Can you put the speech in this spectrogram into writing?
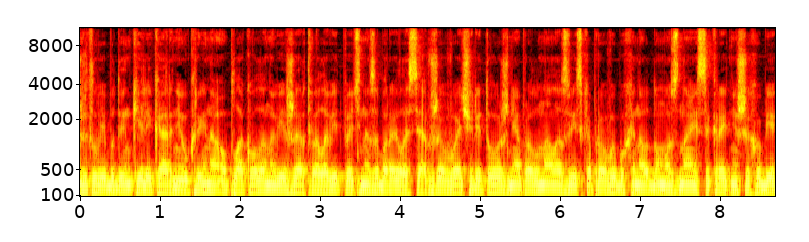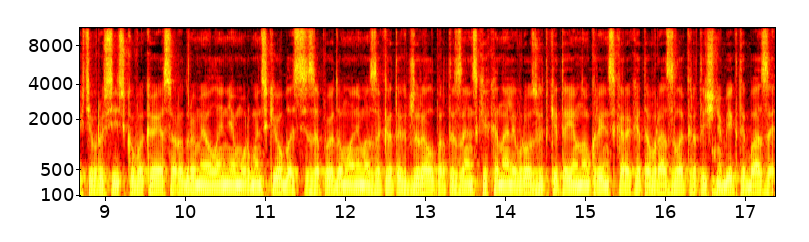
Житлові будинки і лікарні Україна оплакувала нові жертви, але відповідь не забарилася. Вже ввечері того ж дня пролунала звістка про вибухи на одному з найсекретніших об'єктів російського ВКС аеродромі Оленя Мурманській області. За повідомленнями закритих джерел партизанських каналів розвідки, таємна українська ракета вразила критичні об'єкти бази.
